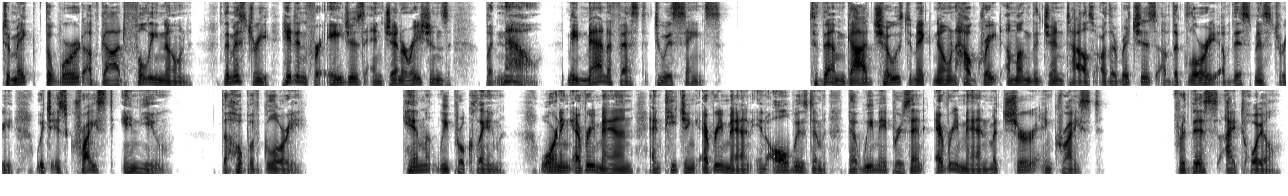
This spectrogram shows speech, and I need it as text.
to make the word of God fully known the mystery hidden for ages and generations, but now made manifest to his saints. To them, God chose to make known how great among the Gentiles are the riches of the glory of this mystery, which is Christ in you, the hope of glory. Him we proclaim, warning every man and teaching every man in all wisdom, that we may present every man mature in Christ. For this I toil,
